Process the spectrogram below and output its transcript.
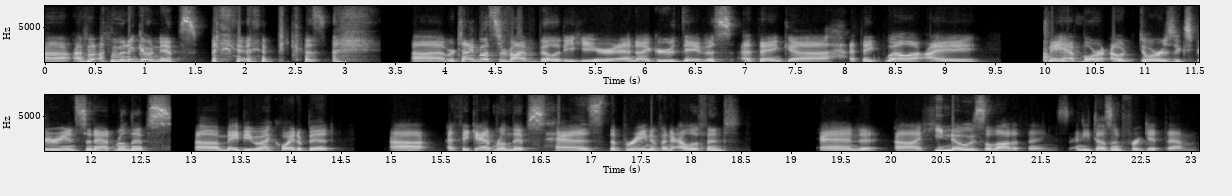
Uh, I'm I'm gonna go Nips because uh, we're talking about survivability here, and I agree with Davis. I think uh, I think well, I may have more outdoors experience than Admiral Nips, uh, maybe by quite a bit. Uh, I think Admiral Nips has the brain of an elephant, and uh, he knows a lot of things, and he doesn't forget them.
